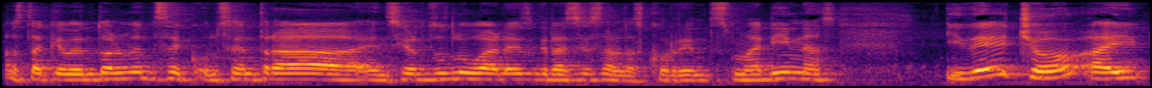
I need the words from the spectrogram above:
hasta que eventualmente se concentra en ciertos lugares gracias a las corrientes marinas. Y de hecho, hay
